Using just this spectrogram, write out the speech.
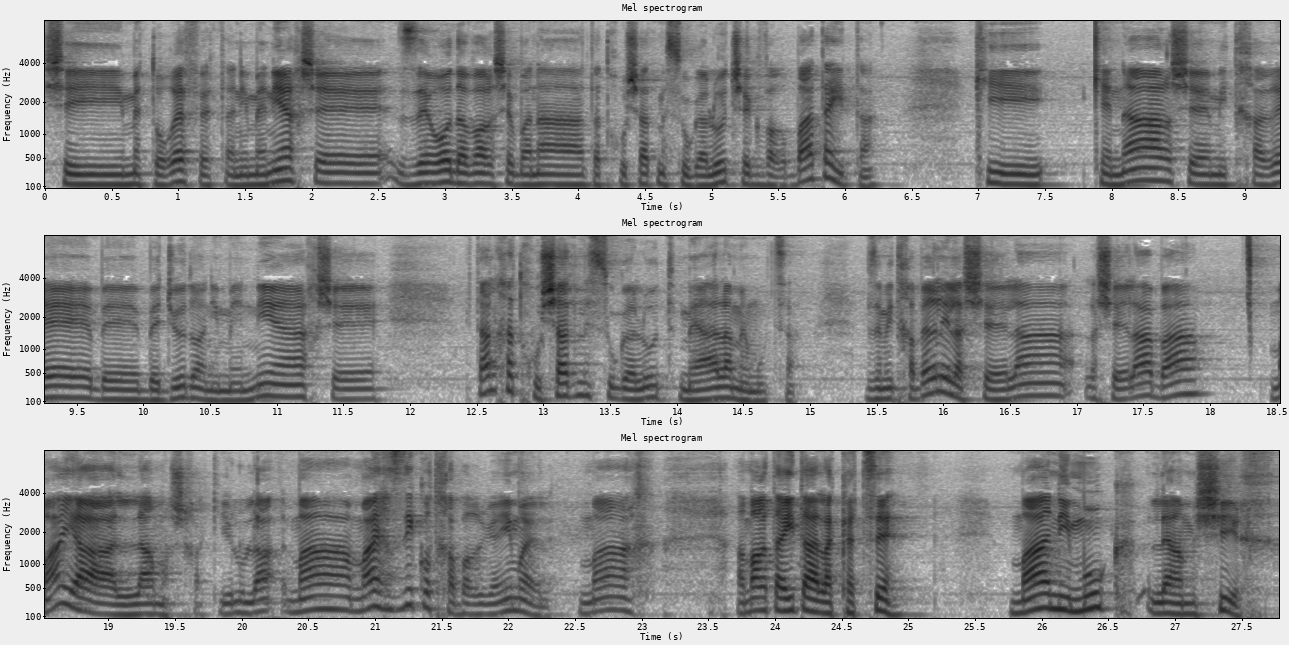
שהיא מטורפת. אני מניח שזה עוד דבר שבנה את התחושת מסוגלות שכבר באת איתה, כי כנער שמתחרה בג'ודו, אני מניח שהייתה לך תחושת מסוגלות מעל הממוצע. וזה מתחבר לי לשאלה, לשאלה הבאה, מה היה הלמה שלך? כאילו, מה, מה החזיק אותך ברגעים האלה? מה... אמרת היית על הקצה. מה הנימוק להמשיך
